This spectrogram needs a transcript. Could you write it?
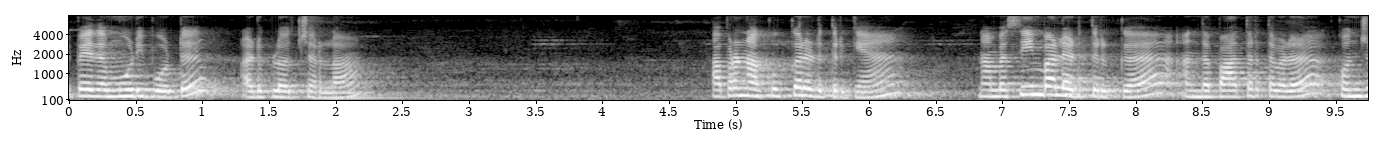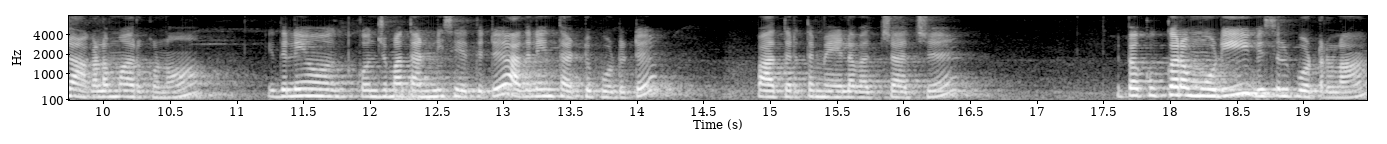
இப்போ இதை மூடி போட்டு அடுப்பில் வச்சிடலாம் அப்புறம் நான் குக்கர் எடுத்திருக்கேன். நம்ம சீம்பால் எடுத்திருக்க அந்த பாத்திரத்தை விட கொஞ்சம் அகலமாக இருக்கணும். இதுலேயும் கொஞ்சமாக தண்ணி சேர்த்துட்டு அதுலேயும் தட்டு போட்டுட்டு பாத்திரத்தை மேலே வச்சாச்சு. இப்போ குக்கரை மூடி விசில் போட்டுடலாம்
